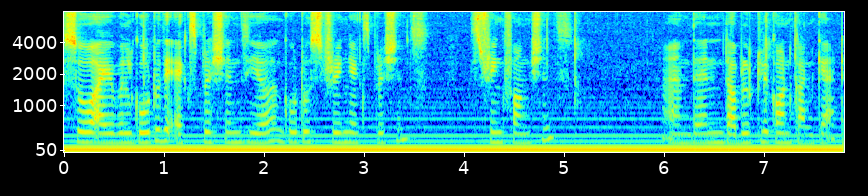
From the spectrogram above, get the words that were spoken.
So I will go to the expressions here go to string expressions string functions and then double click on concat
